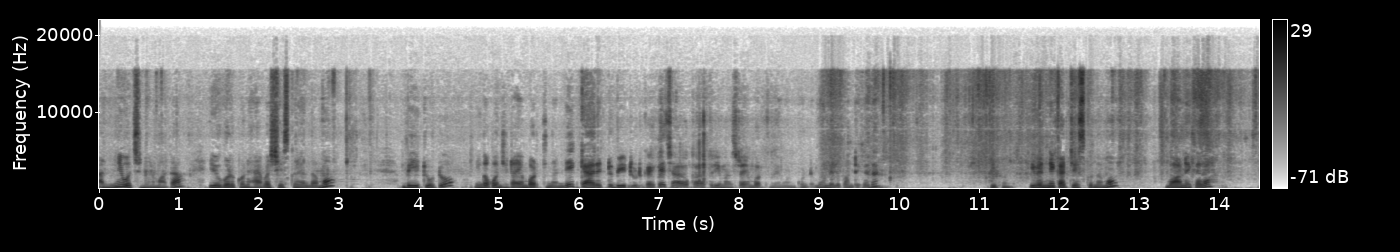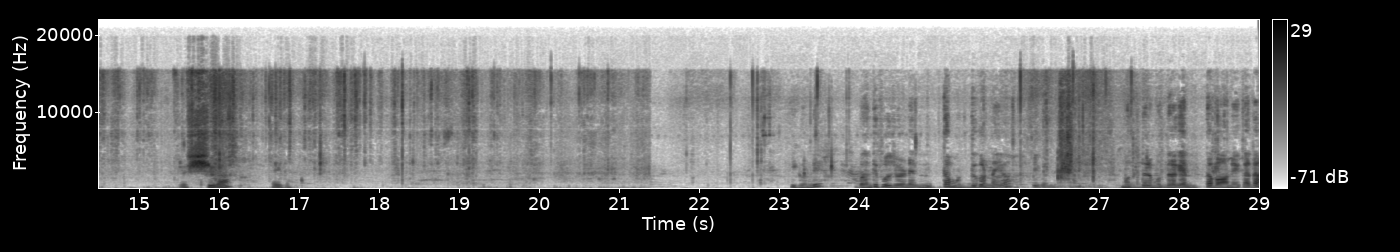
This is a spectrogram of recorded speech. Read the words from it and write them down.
అన్నీ వచ్చినాయి అనమాట ఇవి కూడా కొన్ని హ్యావర్స్ చేసుకుని వెళ్దాము. బీట్రూట్ ఇంకా కొంచెం టైం పడుతుందండి. క్యారెట్ బీట్రూట్కి అయితే చా ఒక త్రీ మంత్స్ టైం పడుతుందేమో అనుకుంటా. మూడు నెలలు పంటాయి కదా? ఇదిగోండి ఇవన్నీ కట్ చేసుకుందాము. బాగున్నాయి కదా? ఫ్రెష్గా ఇగో ఇగోండి బంతిపూలు చూడండి ఎంత ముద్దుగా ఉన్నాయో. ఇగోండి ముద్దలు ముద్దలుగా ఎంత బాగున్నాయి కదా.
